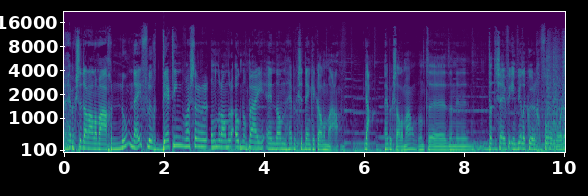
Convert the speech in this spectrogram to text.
heb ik ze dan allemaal genoemd? Nee, vlucht 13 was er onder andere ook nog bij. En dan heb ik ze denk ik allemaal. Ja, heb ik ze allemaal. Want dan, dat is even in willekeurige volgorde.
